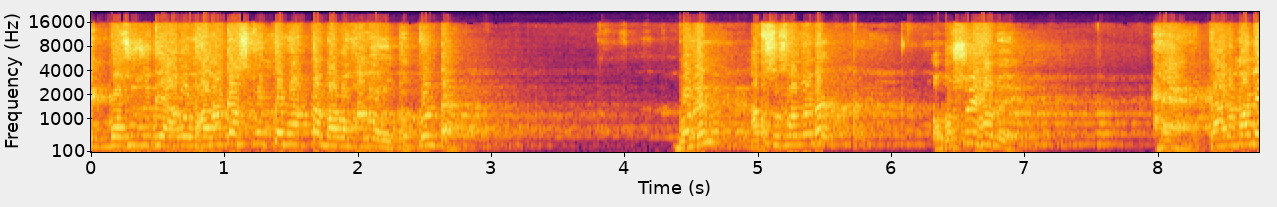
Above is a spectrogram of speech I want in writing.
এক বছর যদি আরও ভালো কাজ করতে পারতাম, আরও ভালো হতো। কোনটা? বলেন, আফসোস হবে না? অবশ্যই হবে। হ্যাঁ তার মানে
